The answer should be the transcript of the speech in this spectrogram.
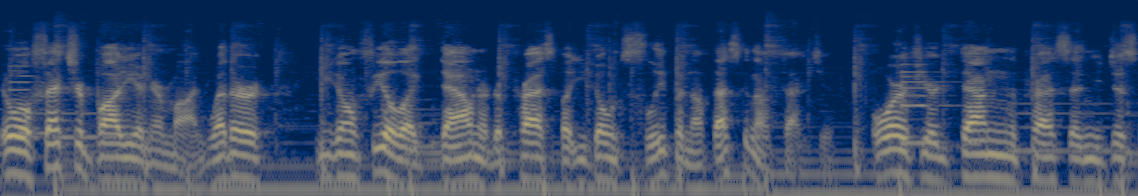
it will affect your body and your mind whether you don't feel like down or depressed, but you don't sleep enough, that's going to affect you. Or if you're down and depressed and you just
